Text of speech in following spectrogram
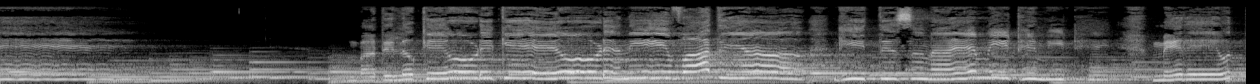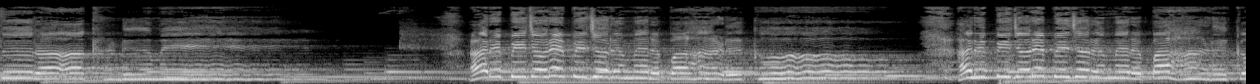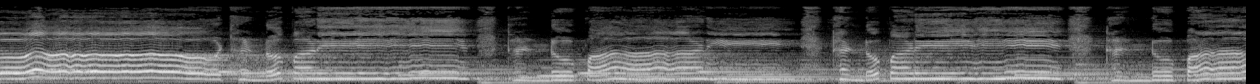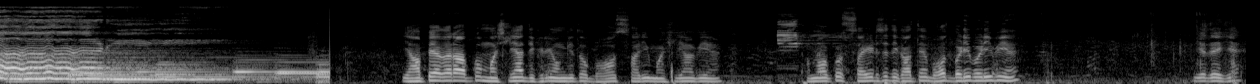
बादलों के ओढ़ के ओढ़नी वादियाँ, गीत सुनाए मीठे मीठे मेरे उत्तराखंड में। अरे पिजोरे पिजोरे मेरे पहाड़ को। अरे पिजोरे पिजोरे मेरे पहाड़ को। ठंडो पानी ठंडो पानी ठंडो पानी ठंडो पानी। यहाँ पे अगर आपको मछलियाँ दिख रही होंगी तो बहुत सारी मछलियाँ भी हैं। हम आपको साइड से दिखाते हैं, बहुत बड़ी बड़ी भी हैं। ये देखिए।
